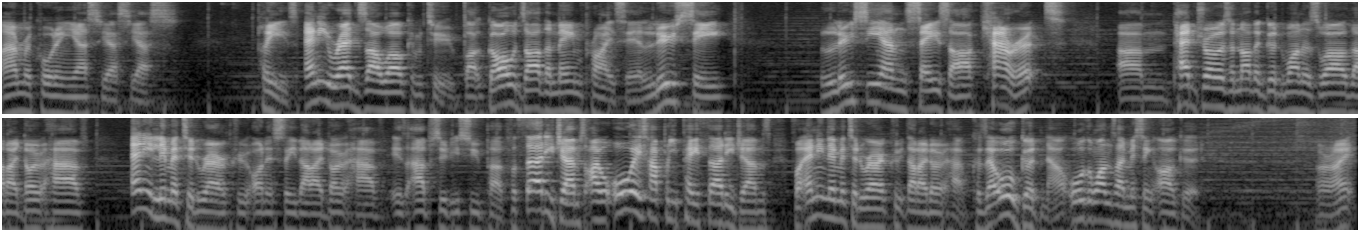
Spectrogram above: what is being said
I am recording, yes, yes, yes. Please, any reds are welcome too, but golds are the main prize here. Lucy, Lucy and Caesar, Carrot, um, Pedro is another good one as well that I don't have any limited rare recruit, honestly, that I don't have is absolutely superb. For 30 gems, I will always happily pay 30 gems for any limited rare recruit that I don't have. Because they're all good now. All the ones I'm missing are good. Alright.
